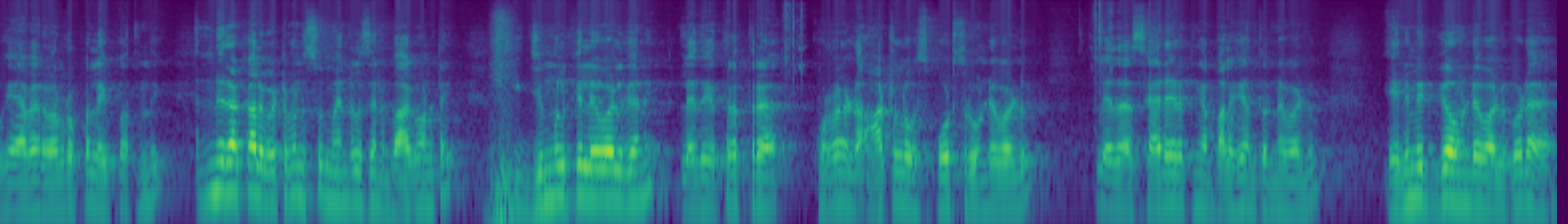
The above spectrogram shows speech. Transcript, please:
ఒక యాభై వేల రూపాయలు అయిపోతుంది. అన్ని రకాల విటమిన్స్ మినరల్స్ అని బాగా ఉంటాయి. ఈ జిమ్లకి వెళ్ళేవాళ్ళు కానీ లేదా ఇతరత్ర కుర్రాళ్ళు ఆటలో స్పోర్ట్స్లో ఉండేవాళ్ళు లేదా శారీరకంగా బలహీనత ఉండేవాళ్ళు ఎనిమిక్గా ఉండేవాళ్ళు కూడా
